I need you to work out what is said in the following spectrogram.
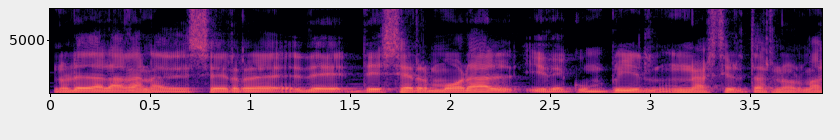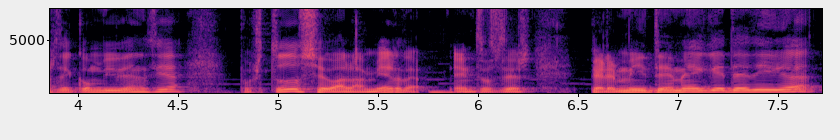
no le da la gana de ser, de, de ser moral y de cumplir unas ciertas normas de convivencia, pues todo se va a la mierda. Entonces, permíteme que te diga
